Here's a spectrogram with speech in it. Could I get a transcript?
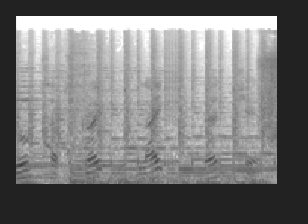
Subscribe, like dan share.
